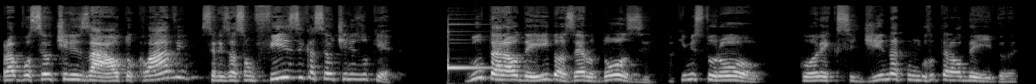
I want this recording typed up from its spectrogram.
Para você utilizar a autoclave, esterilização física, você utiliza o quê? Glutaraldeído a 0,12. Aqui misturou clorexidina com glutaraldeído, né?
